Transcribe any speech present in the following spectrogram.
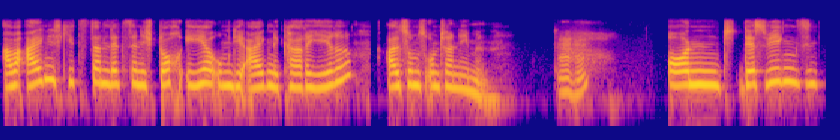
Aber eigentlich geht es dann letztendlich doch eher um die eigene Karriere als ums Unternehmen. Mhm. Und deswegen sind,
